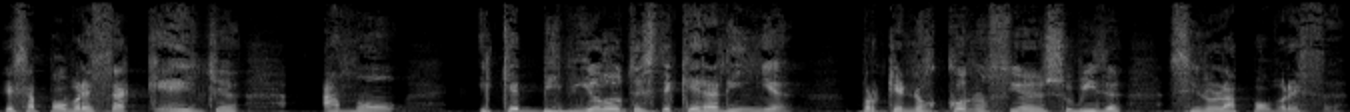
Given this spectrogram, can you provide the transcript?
Esa pobreza que ella amó y que vivió desde que era niña, porque no conoció en su vida sino la pobreza,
